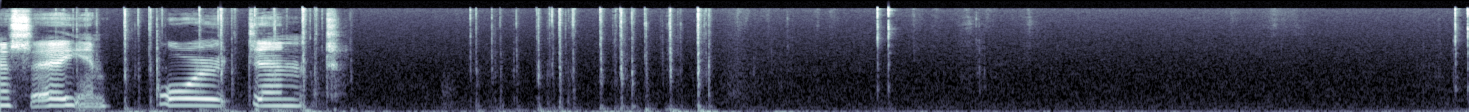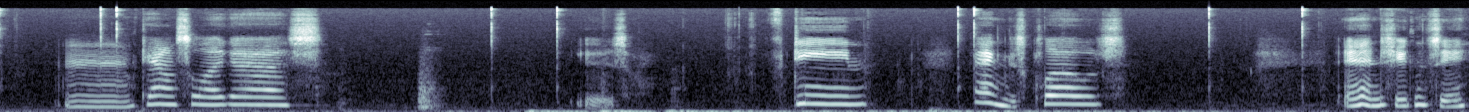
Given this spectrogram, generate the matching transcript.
to say important Mm, cancel, I guess. Use 15. And just close. And as you can see,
